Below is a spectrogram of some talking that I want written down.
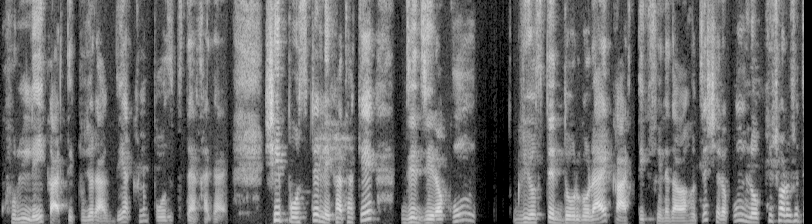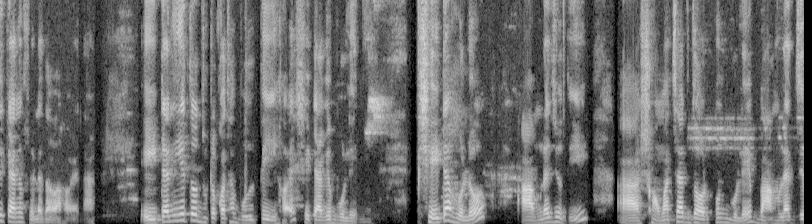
খুললেই কার্তিক পুজোর আগ দিয়ে একখানা পোস্ট দেখা যায়। সেই পোস্টে লেখা থাকে যে যেরকম গৃহস্থের দোরগোড়ায় কার্তিক ফেলে দেওয়া হচ্ছে, সেরকম লক্ষ্মী সরস্বতী কেন ফেলে দেওয়া হয় না? এইটা নিয়ে তো দুটো কথা বলতেই হয় সেটা আগে বলে নিই। সেইটা হলো আমরা যদি সমাচার দর্পণ বলে বাংলার যে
